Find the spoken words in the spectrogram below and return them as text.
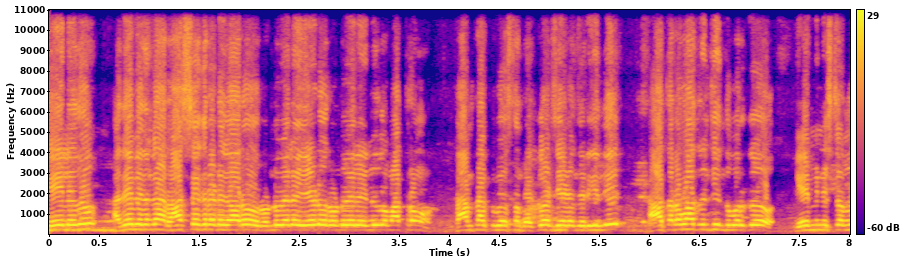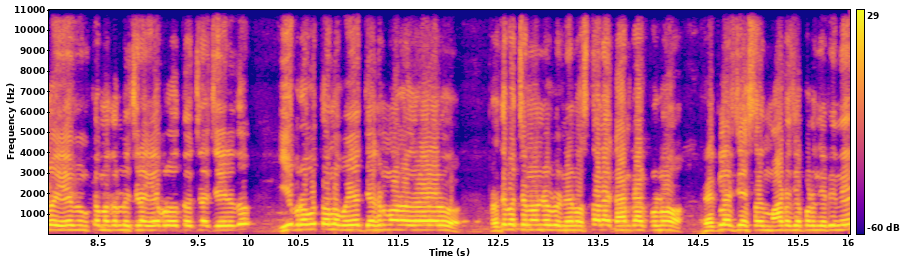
చేయలేదు. అదే విధంగా రాజశేఖర రెడ్డి గారు రెండు వేల ఏడు రెండు వేల ఎనిమిదిలో మాత్రం కాంట్రాక్ట్ వ్యవస్థను రెగ్యులర్ చేయడం జరిగింది. ఆ తర్వాత నుంచి ఇంతవరకు ఏ మినిస్టర్లు ఏ ముఖ్యమంత్రులు వచ్చినా ఏ ప్రభుత్వం వచ్చినా చేయలేదు. ఈ ప్రభుత్వంలో వైఎస్ జగన్మోహన్ రెడ్డి గారు ప్రతిపక్షంలో ఉన్నప్పుడు నేను వస్తానే కాంట్రాక్టును రెగ్యులర్ చేస్తానని మాట చెప్పడం జరిగింది.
